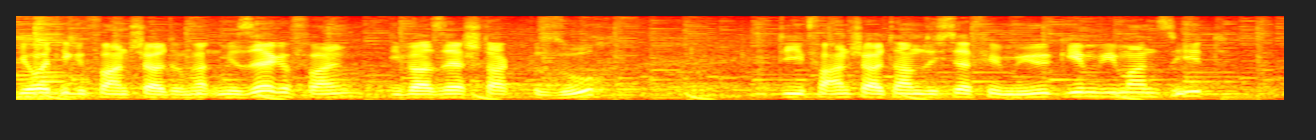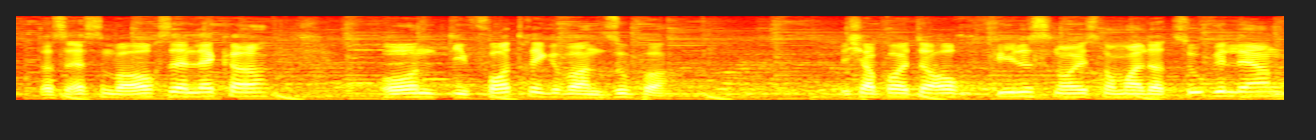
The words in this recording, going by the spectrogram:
Die heutige Veranstaltung hat mir sehr gefallen. Die war sehr stark besucht. Die Veranstalter haben sich sehr viel Mühe gegeben, wie man sieht. Das Essen war auch sehr lecker und die Vorträge waren super. Ich habe heute auch vieles Neues nochmal dazugelernt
